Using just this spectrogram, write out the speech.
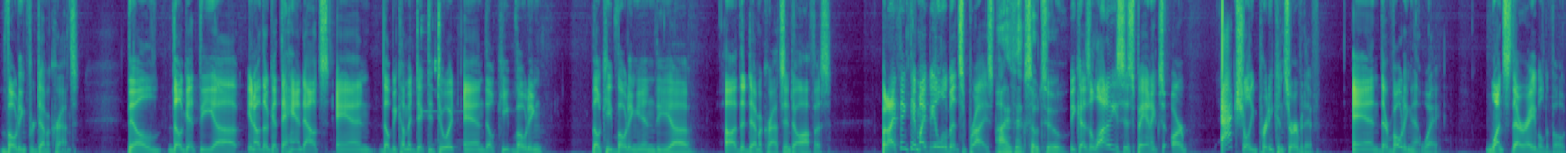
voting for Democrats. They'll they'll get the uh, you know they'll get the handouts and they'll become addicted to it and they'll keep voting. They'll keep voting in the uh, uh, the Democrats into office. But I think they might be a little bit surprised I think so too. because a lot of these Hispanics are actually pretty conservative, and they're voting that way once they're able to vote.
